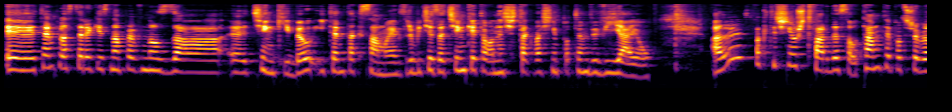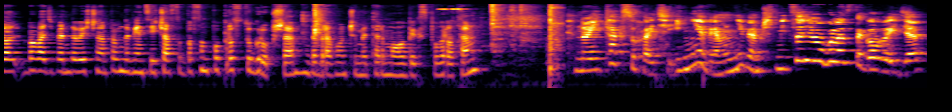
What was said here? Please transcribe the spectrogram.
E, ten plasterek jest na pewno za e, cienki był i ten tak samo. Jak zrobicie za cienkie, to one się tak właśnie potem wywijają. Ale faktycznie już twarde są. Tamte potrzebować będą jeszcze na pewno więcej czasu, bo są po prostu grubsze. Dobra, włączymy termoobieg z powrotem. No i tak, słuchajcie, i nie wiem, nie wiem, czy mi coś w ogóle z tego wyjdzie.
